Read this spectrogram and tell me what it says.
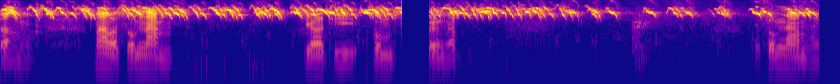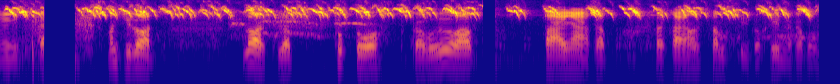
ซ่องนี่มาผสมน้ำเดี๋ยวที่ผมเบิ่งครับ ผสมน้ำให้มันสิรอดรอดเกือบทุกตัวก็บ่รู้ว่าตายยากครับคล้ายๆเขาซ้ำฉีดวัคซีนนะครับผม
